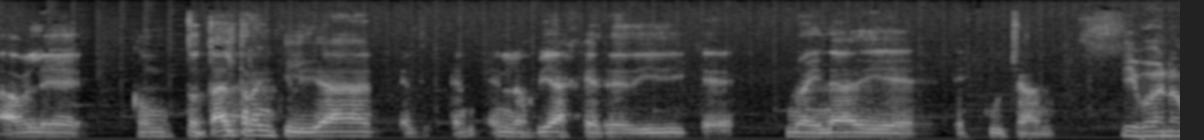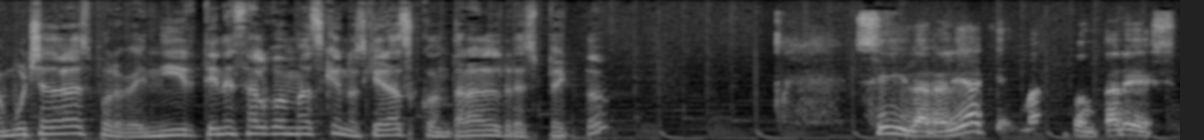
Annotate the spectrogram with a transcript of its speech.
hable con total tranquilidad en, los viajes de Didi, que no hay nadie escuchando. Y bueno, muchas gracias por venir. ¿Tienes algo más que nos quieras contar al respecto? Sí, la realidad que más que contar es,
